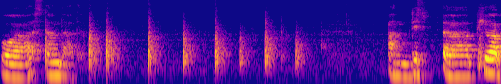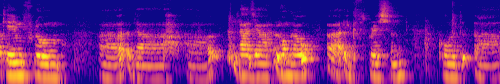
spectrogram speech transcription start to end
or standard. And this uh, pure came from the uh, larger, longer uh, expression called uh,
